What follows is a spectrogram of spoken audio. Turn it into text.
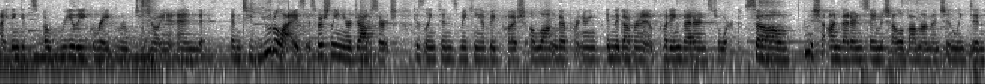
I think it's a really great group to join and and to utilize, especially in your job search, because LinkedIn's making a big push along their partnering in the government of putting veterans to work. So on Veterans Day, Michelle Obama mentioned LinkedIn in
